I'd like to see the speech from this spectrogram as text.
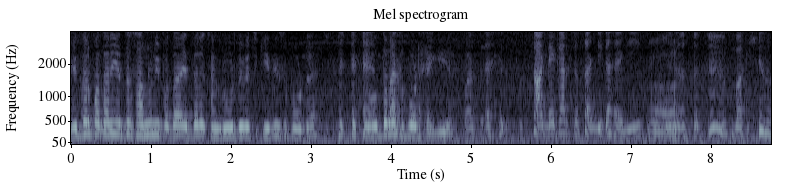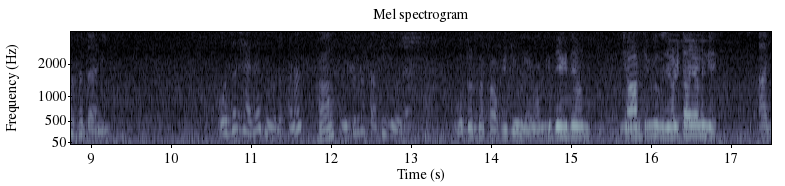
ਇੱਧਰ ਪਤਾ ਨਹੀਂ ਇੱਧਰ ਸਾਨੂੰ ਨਹੀਂ ਪਤਾ ਇੱਧਰ ਸੰਗਰੂਰ ਦੇ ਵਿੱਚ ਕਿਹਦੀ ਸਪੋਰਟ ਹੈ। ਉਧਰ ਦਾ ਸਪੋਰਟ ਹੈਗੀ ਹੈ ਪਰ ਸਾਡੇ ਘਰ ਚ ਸਾਡੀ ਤਾਂ ਹੈਗੀ। ਹਾਂ। ਬਾਕੀ ਦਾ ਪਤਾ ਨਹੀਂ। ਉਧਰ ਹੈਗਾ ਜ਼ੋਰ ਹਨਾ? ਹਾਂ। ਉਧਰ ਦਾ ਕਾਫੀ ਜ਼ੋਰ ਆ। ਉਧਰ ਤਾਂ ਕਾਫੀ ਜ਼ੋਰ ਹੈ ਬਾਕੀ ਦੇਖਦੇ ਹਾਂ 4 ਤਰੀਕ ਨੂੰ ਰਿਜ਼ਲਟ ਆ ਜਾਣਗੇ। ਅੱਜ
